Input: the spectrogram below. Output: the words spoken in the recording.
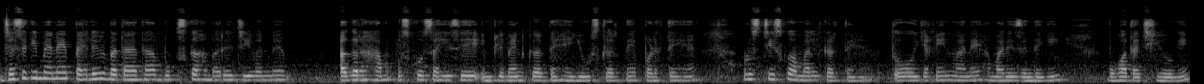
जैसे कि मैंने पहले भी बताया था बुक्स का हमारे जीवन में अगर हम उसको सही से इम्प्लीमेंट करते हैं यूज़ करते हैं, पढ़ते हैं और उस चीज़ को अमल करते हैं तो यकीन माने हमारी ज़िंदगी बहुत अच्छी होगी।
